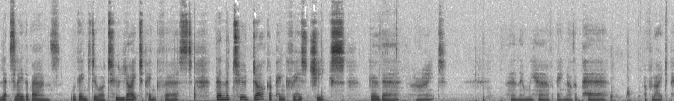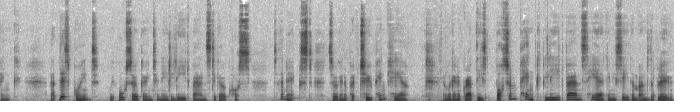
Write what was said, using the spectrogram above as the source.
Let's lay the bands. We're going to do our two light pink first, then the two darker pink for his cheeks go there, alright. And then we have another pair of light pink. At this point, we're also going to need lead bands to go across to the next. So we're going to put two pink here, and we're going to grab these bottom pink lead bands here. Can you see them under the blue?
